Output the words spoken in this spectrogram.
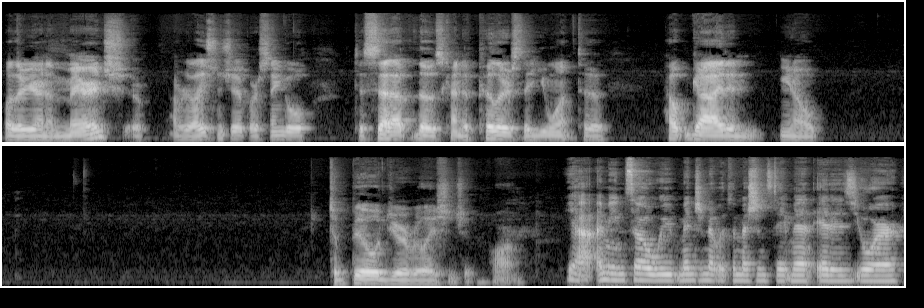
whether you're in a marriage or a relationship or single, to set up those kind of pillars that you want to help guide and, you know, to build your relationship upon. Yeah, I mean, so we mentioned it with the mission statement. It is your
